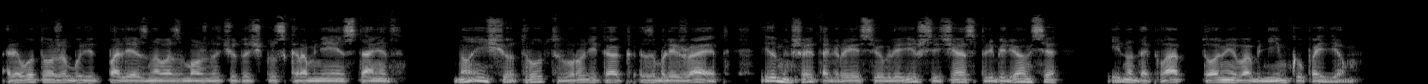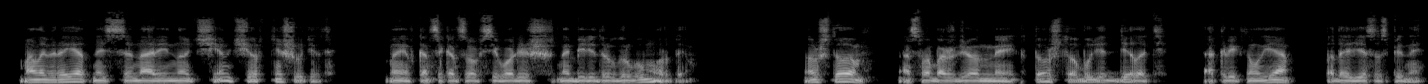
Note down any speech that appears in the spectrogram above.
А Льву тоже будет полезно, возможно, чуточку скромнее станет. Но еще труд вроде как сближает и уменьшает агрессию. Глядишь, сейчас приберемся и на доклад Томи в обнимку пойдем. Маловероятный сценарий, но чем черт не шутит? Мы, в конце концов, всего лишь набили друг другу морды. Ну что, освобожденный, кто что будет делать? — окрикнул я, подойдя со спины.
